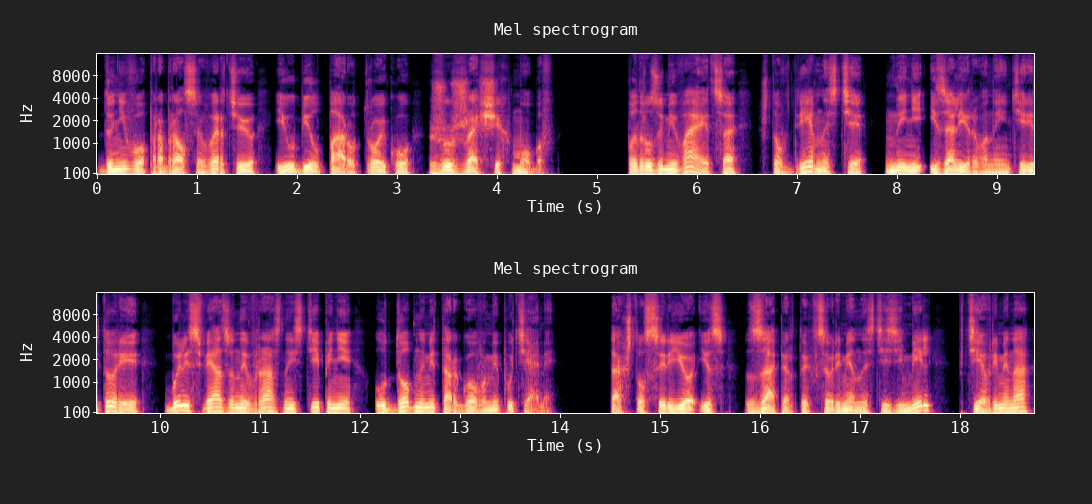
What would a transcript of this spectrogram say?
до него пробрался в Эртию и убил пару-тройку жужжащих мобов. Подразумевается, что в древности ныне изолированные территории были связаны в разной степени удобными торговыми путями. Так что сырье из запертых в современности земель в те времена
